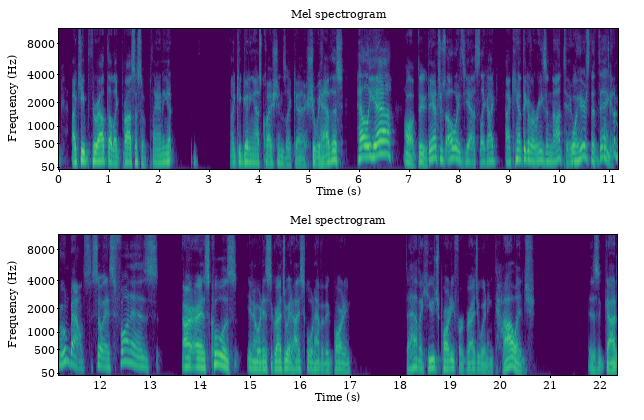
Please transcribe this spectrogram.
I keep throughout the like process of planning it, I keep getting asked questions like, uh, should we have this? Hell yeah. Oh, dude. The answer is always yes. Like I I can't think of a reason not to. Well, here's the Let's thing. get a moon bounce. So as fun as or as cool as you know it is to graduate high school and have a big party, to have a huge party for graduating college is got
